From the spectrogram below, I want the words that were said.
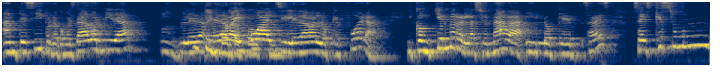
Antes sí, porque como estaba dormida, pues le da- me daba igual poco. si le daba lo que fuera y con quién me relacionaba y lo que, ¿sabes? O sea, es que es un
